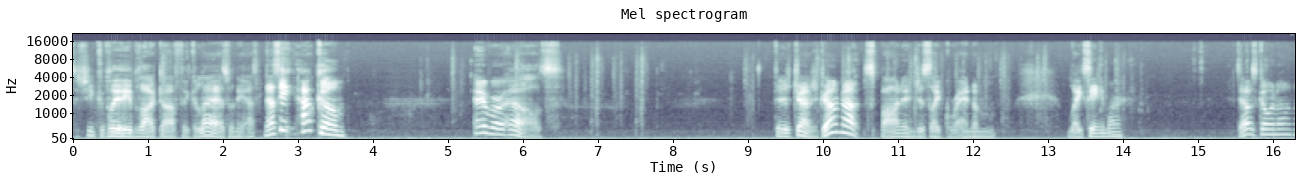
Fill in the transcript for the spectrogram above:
so she completely blocked off the glass when they asked. Now, see, how come everywhere else there's drown? Is drown not spawn in just like random lakes anymore? Is that what's going on?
